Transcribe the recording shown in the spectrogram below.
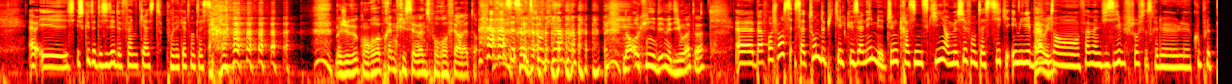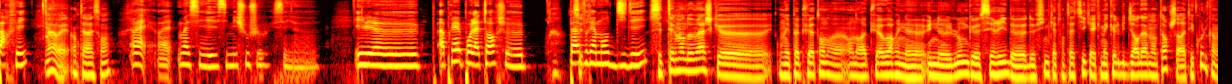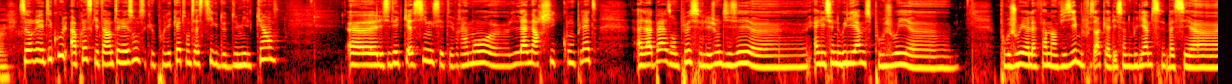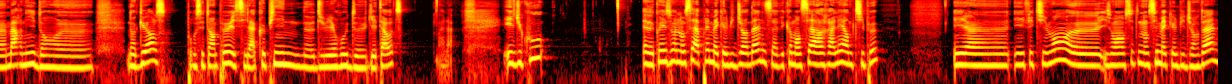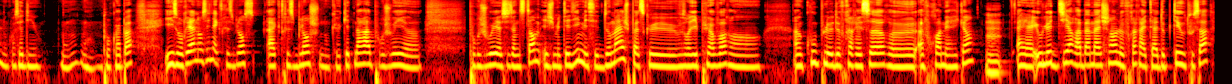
Ah, et est-ce que tu as des idées de fancast pour les 4 fantastiques? Mais je veux qu'on reprenne Chris Evans pour refaire la torche. Ça serait trop bien. non, aucune idée, mais dis-moi, toi. Euh, bah franchement, ça, tourne depuis quelques années, mais John Krasinski en Monsieur Fantastique et Emily Blunt Ah oui. en Femme Invisible, je trouve que ce serait le, le couple parfait. Ah ouais, intéressant. Ouais, ouais, moi c'est c'est mes chouchous. C'est euh, et euh, après pour la torche, pas vraiment d'idée. C'est tellement dommage que on n'ait pas pu attendre. On aurait pu avoir une, une longue série de, de films 4 fantastiques avec Michael B. Jordan en torche. Ça aurait été cool quand même. Ça aurait été cool. Après, ce qui était intéressant, c'est que pour les 4 fantastiques de 2015, euh, les idées de casting, c'était vraiment euh, l'anarchie complète. À la base, en plus, les gens disaient euh, Alison Williams pour jouer, euh, pour jouer la femme invisible. Il faut savoir qu'Alison Williams, bah, c'est euh, Marnie dans, euh, dans Girls, pour citer un peu, et c'est la copine euh, du héros de Get Out. Voilà. Et du coup, quand ils ont annoncé après Michael B. Jordan, ça avait commencé à râler un petit peu. Et, effectivement, ils ont ensuite annoncé Michael B. Jordan, donc on s'est dit bon, pourquoi pas. Et ils ont réannoncé une actrice blanche, actrice blanche donc Kate Mara pour jouer pour jouer à Susan Storm. Et je m'étais dit mais c'est dommage parce que vous auriez pu avoir un, un couple de frères et sœurs euh, afro-américains. Mm. Et au lieu de dire ah bah machin, le frère a été adopté ou tout ça,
